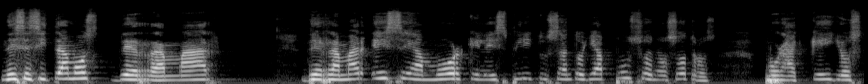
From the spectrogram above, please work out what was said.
Necesitamos derramar, derramar ese amor que el Espíritu Santo ya puso en nosotros por aquellos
